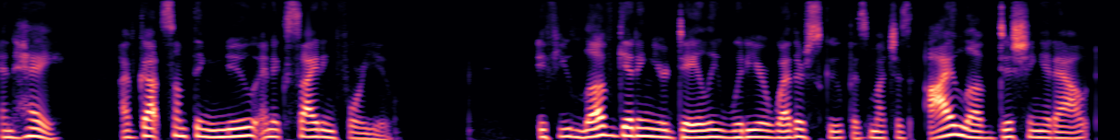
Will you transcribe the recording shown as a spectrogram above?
And hey, I've got something new and exciting for you. If you love getting your daily Whittier weather scoop as much as I love dishing it out,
